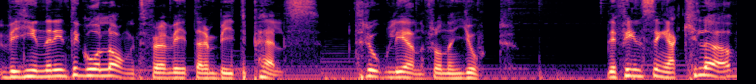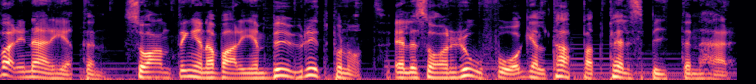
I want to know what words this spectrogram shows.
Vi hinner inte gå långt förrän vi hittar en bit päls troligen från en hjort. Det finns inga klövar i närheten, så antingen har vargen burit på något eller så har en rovfågel tappat pälsbiten här.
